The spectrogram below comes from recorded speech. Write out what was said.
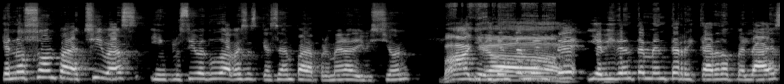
que no son para Chivas, inclusive dudo a veces que sean para primera división. Vaya. Y evidentemente, y evidentemente Ricardo Peláez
